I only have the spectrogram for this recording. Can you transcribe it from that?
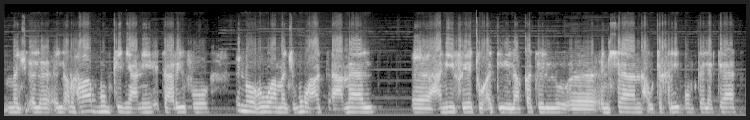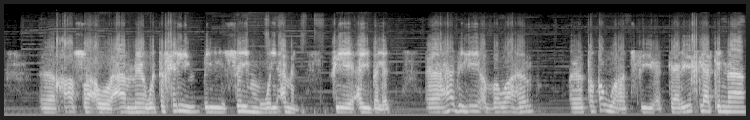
مج... ال- الإرهاب ممكن يعني تعريفه إنه هو مجموعة أعمال آه، عنيفة تؤدي إلى قتل آه، إنسان أو تخريب ممتلكات آه، خاصة أو عامة وتخل بالسلم والأمن في أي بلد. آه، هذه الظواهر آه، تطورت في التاريخ لكن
